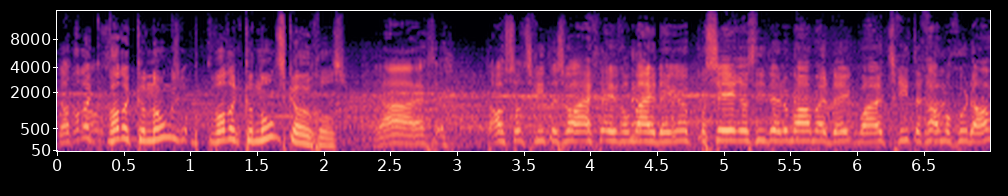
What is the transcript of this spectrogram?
dat... Wat een, wat een, kanon, wat een kanonskogels. Ja, echt, het afstandsschieten is wel echt een van mijn dingen. Passeren is niet helemaal mijn ding, maar het schieten gaat me goed af.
